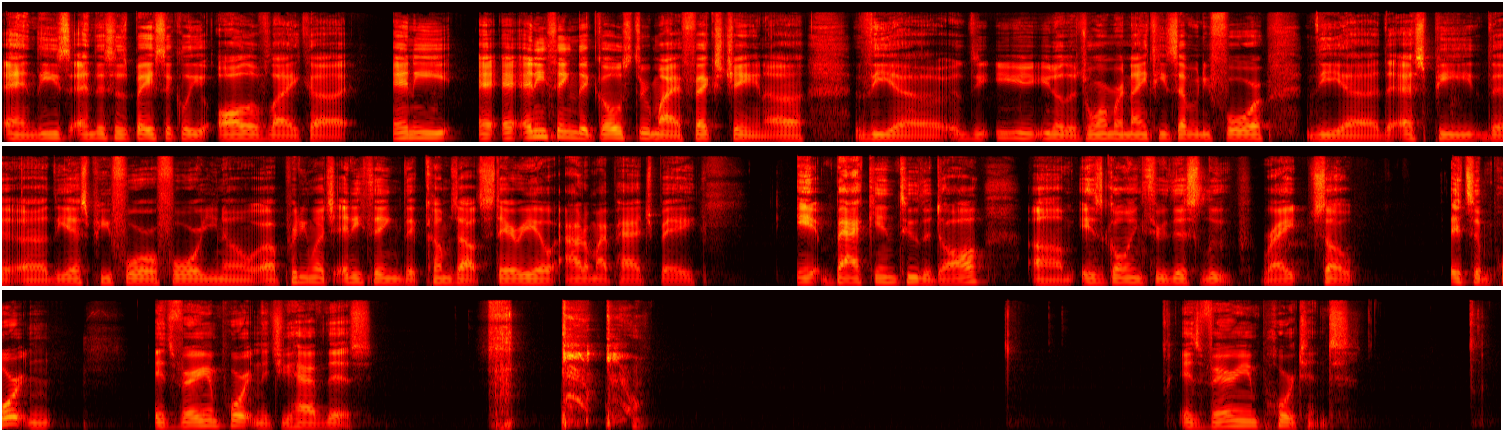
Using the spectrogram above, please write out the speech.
And these and this is basically all of like uh any a- anything that goes through my effects chain uh the uh the you, know the Dwarmer 1974 the uh the SP the uh the SP 404 you know uh, pretty much anything that comes out stereo out of my patch bay it back into the DAW um is going through this loop right? So it's important it's very important that you have this it's very important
